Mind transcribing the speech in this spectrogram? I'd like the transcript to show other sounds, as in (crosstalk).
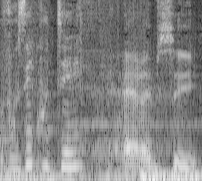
Vous écoutez RMC.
